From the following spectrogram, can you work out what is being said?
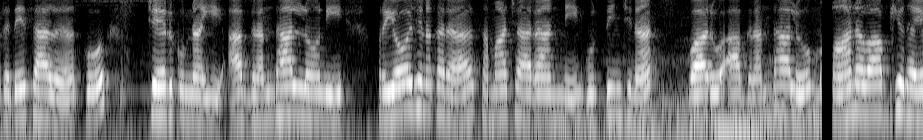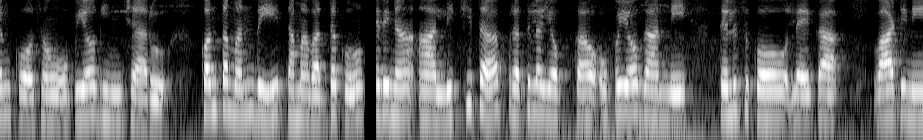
ప్రదేశాలకు చేరుకున్నాయి. ఆ గ్రంథాల్లోని ప్రయోజనకర సమాచారాన్ని గుర్తించిన వారు ఆ గ్రంథాలు మానవాభ్యుదయం కోసం ఉపయోగించారు. కొంతమంది తమ వద్దకు చేరిన ఆ లిఖిత ప్రతుల యొక్క ఉపయోగాన్ని తెలుసుకోలేక వాటిని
